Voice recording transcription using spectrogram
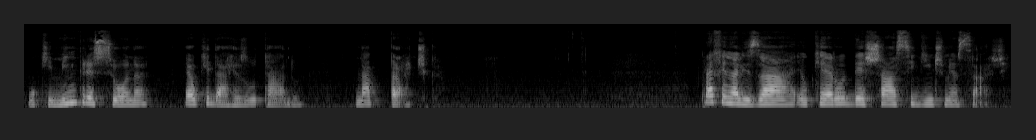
O que me impressiona é o que dá resultado na prática. Para finalizar, eu quero deixar a seguinte mensagem.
